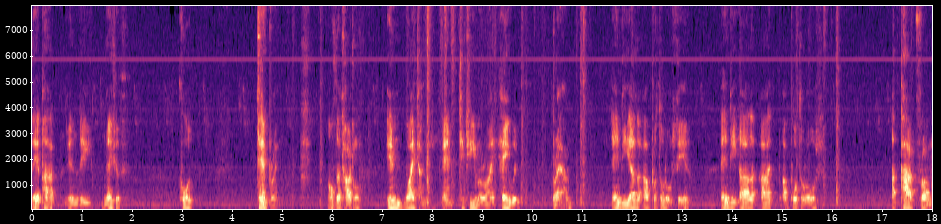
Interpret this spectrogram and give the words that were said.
their part in the native court tampering of the title in Waitangi and Titi Marae, Hayward, Brown and the other apotoros there and the other apotoros apart from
